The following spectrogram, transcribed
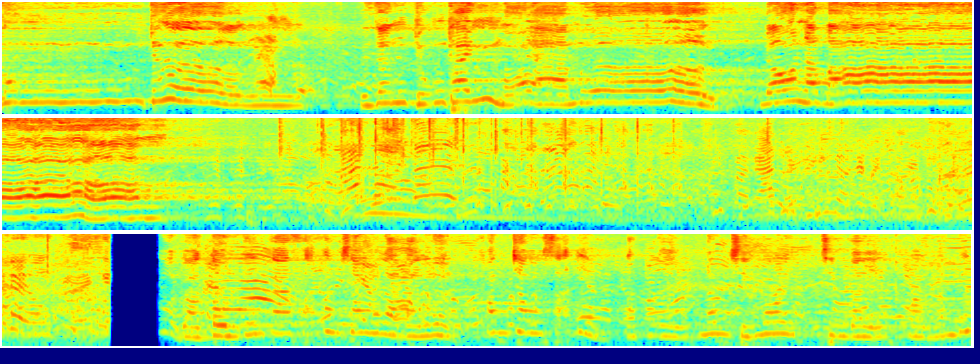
cùng thương. Dân chúng thánh mỗi à mưa, đó là bạn Bảo tồn dân ca xã Phong Châu là bài lượn Phong Châu xã điểm đặt lời nông chí ngôi trình bày Hoàng Văn Đức.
